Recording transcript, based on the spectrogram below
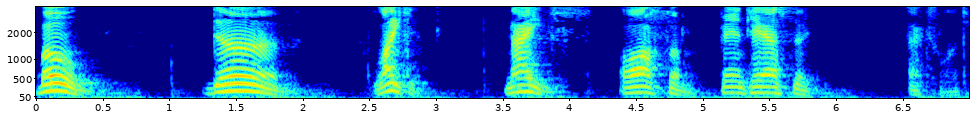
Boom. Done. Like it. Nice. Awesome. Fantastic. Excellent.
